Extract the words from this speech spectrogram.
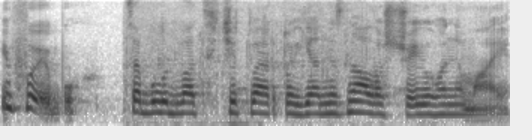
і вибух. Це було 24-го, я не знала, що його немає.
